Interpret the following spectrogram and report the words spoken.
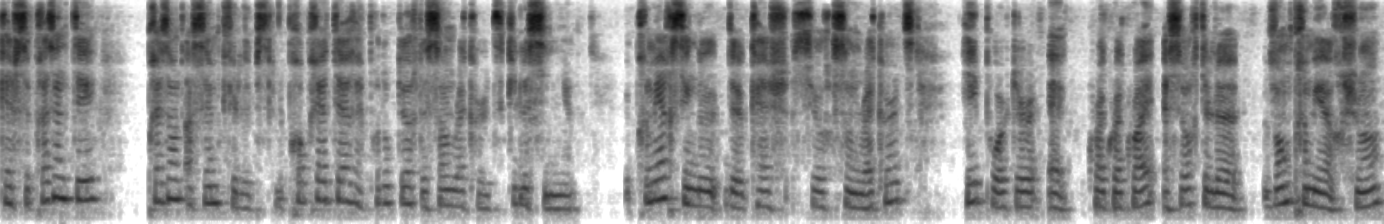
Cash se présente à Sam Phillips, le propriétaire et producteur de Sun Records, qui le signe. Le premier single de Cash sur Sun Records, Hey Porter et Cry Cry Cry, est sorti le 21 juin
